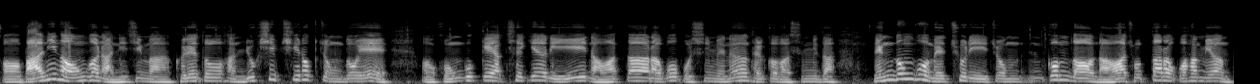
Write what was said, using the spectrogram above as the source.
어, 많이 나온 건 아니지만 그래도 한 67억 정도의 어, 공급 계약 체결이 나왔다라고 보시면 될 것 같습니다. 냉동고 매출이 조금 더 나와줬다라고 하면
